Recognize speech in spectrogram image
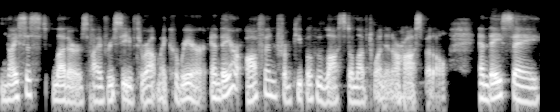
nicest letters I've received throughout my career, and they are often from people who lost a loved one in our hospital. And they say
